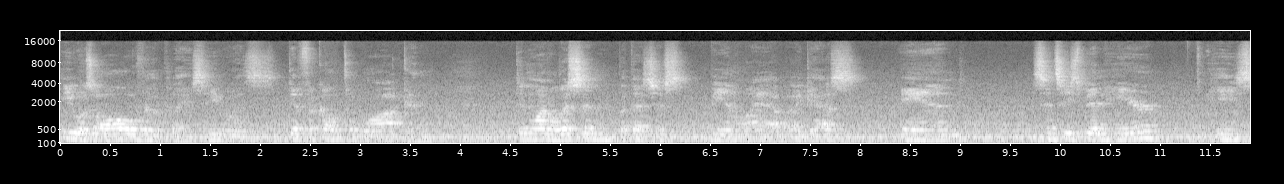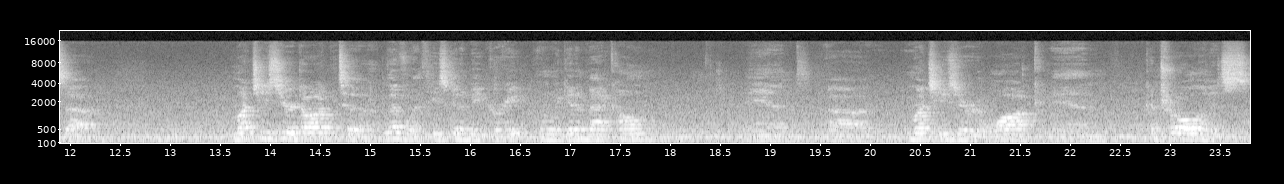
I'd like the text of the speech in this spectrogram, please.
he was all over the place. He was difficult to walk and didn't want to listen, but that's just being a lab, I guess. And since he's been here, he's uh, much easier dog to live with. He's going to be great when we get him back home, much easier to walk and control, and it's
